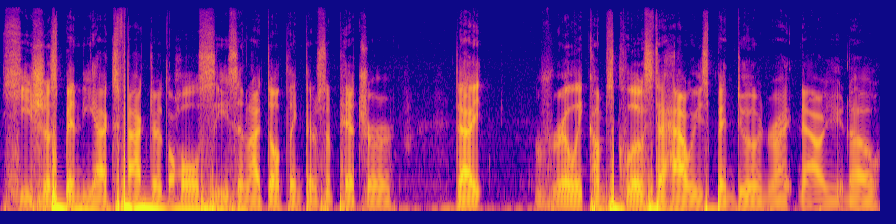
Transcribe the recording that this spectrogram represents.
he's just been the X factor the whole season. I don't think there's a pitcher that really comes close to how he's been doing right now. You know,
